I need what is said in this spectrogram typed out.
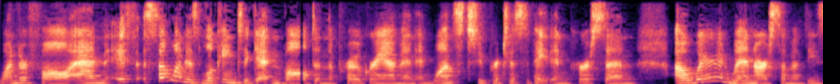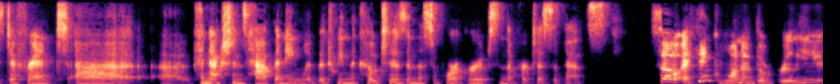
Wonderful. And if someone is looking to get involved in the program and, and wants to participate in person, uh, where and when are some of these different uh, uh, connections happening with between the coaches and the support groups and the participants? So I think one of the really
